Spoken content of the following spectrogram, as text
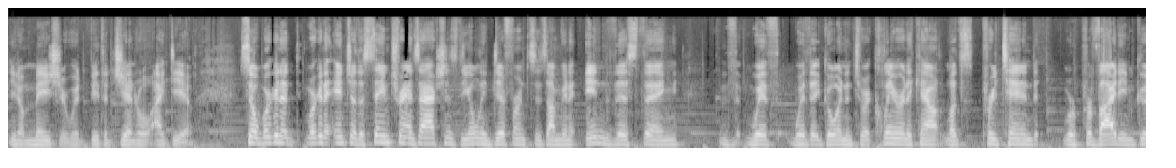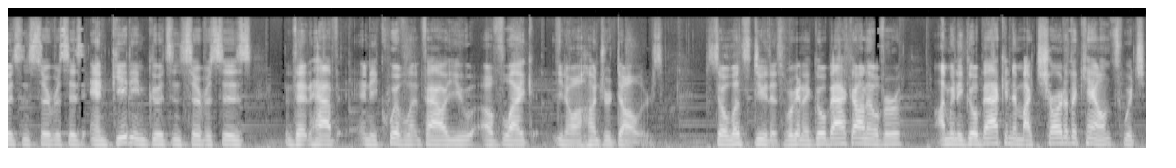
you know, measure would be the general idea. So we're gonna we're gonna enter the same transactions. The only difference is I'm gonna end this thing with with it going into a clearing account. Let's pretend we're providing goods and services and getting goods and services that have an equivalent value of like you know a hundred dollars. So let's do this. We're gonna go back on over. I'm going to go back into my chart of accounts, which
